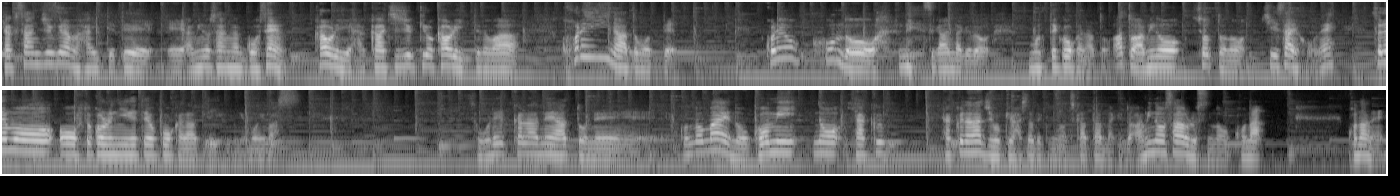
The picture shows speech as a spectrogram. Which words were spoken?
130g 入ってて、えー、アミノ酸が5000、カロリーが 180kcal っていうのは、これいいなと思って、これを今度 レースがあるんだけど、持ってこうかなと。あとアミノショットの小さい方ね。それも懐に入れておこうかなっていうふうに思います。それからね、あとね、この前のコミの100 175キロ走った時にも使ったんだけど、アミノサウルスの粉。粉ね。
